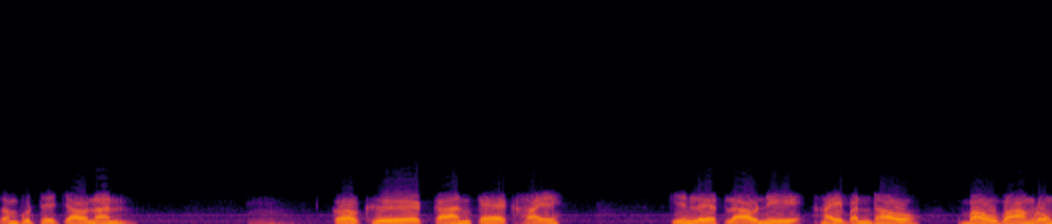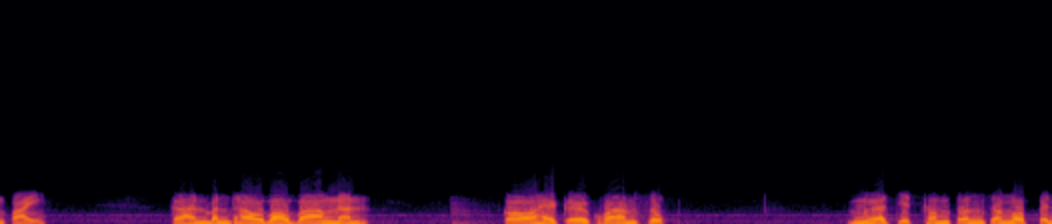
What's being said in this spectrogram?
สัมพุทธเจ้านั้น ก็คือการแก้ไข กิเลสเหล่านี้ให้บรรเทาเบาบางลงไป การบรรเทาเบาบางนั้นก่อให้เกิดความสุข เมื่อจิตของตนสงบเป็น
